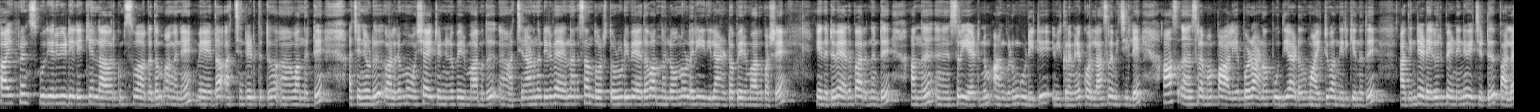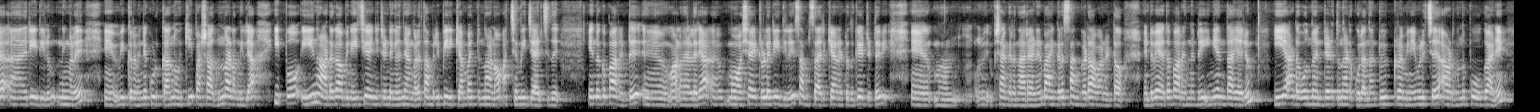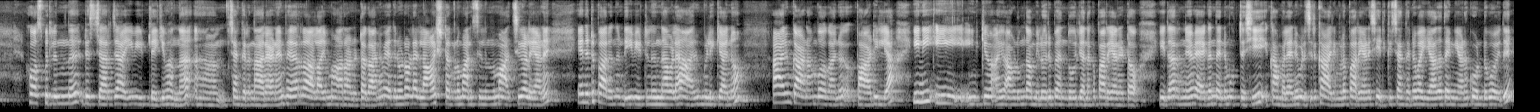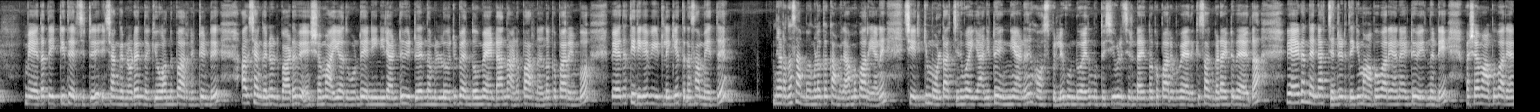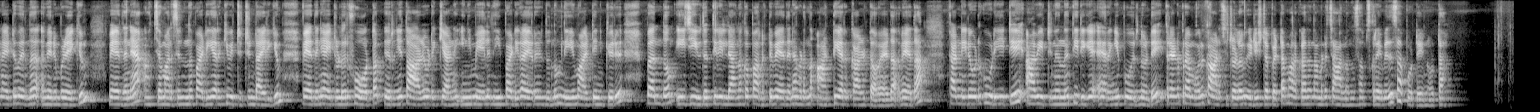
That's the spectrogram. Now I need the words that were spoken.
Hi friends പുതിയൊരു വീഡിയോയിലേക്ക് എല്ലാവർക്കും സ്വാഗതം. അങ്ങനെ വേദ അച്ഛന്റെ അടുത്തിട്ട് വന്നിട്ട് അച്ഛനോട് വളരെ മോശമായിട്ട് തന്നെയാണ് പെരുമാറുന്നത്. അച്ഛനാണെന്നുണ്ടെങ്കിൽ വേഗം നല്ല സന്തോഷത്തോടു കൂടി വേദ വന്നല്ലോ എന്നുള്ള രീതിയിലാണ് കേട്ടോ പെരുമാറുന്നത്. പക്ഷേ എന്നിട്ട് വേദ പറയുന്നുണ്ട് അന്ന് ശ്രീയേട്ടനും അങ്കിളും കൂടിയിട്ട് വിക്രമിനെ കൊല്ലാൻ ശ്രമിച്ചില്ലേ? ആ ശ്രമം പാളിയപ്പോഴാണോ പുതിയ അടവുമായിട്ട് വന്നിരിക്കുന്നത്? അതിന്റെ ഇടയിൽ ഒരു പെണ്ണിനെ വെച്ചിട്ട് പല രീതിയിലും നിങ്ങൾ വിക്രമിനെ കൊടുക്കാൻ നോക്കി. പക്ഷെ അതും നടന്നില്ല. ഇപ്പോൾ ഈ നാടകം അഭിനയിച്ച് കഴിഞ്ഞിട്ടുണ്ടെങ്കിൽ ഞങ്ങൾ തമ്മിൽ പിരിക്കാൻ പറ്റുമെന്നാണോ അച്ഛൻ വിചാരിച്ചത് എന്നൊക്കെ പറഞ്ഞിട്ട് വളരെ മോശമായിട്ടുള്ള രീതിയിൽ സംസാരിക്കുകയാണ് കേട്ടോ. ഇത് കേട്ടിട്ട് ശങ്കരനാരായണൻ ഭയങ്കര സങ്കടമാവാണ് കേട്ടോ. എന്റെ വേദ പറയുന്നുണ്ട് ഇനി എന്തായാലും ഈ അടവൊന്നും എന്റെ അടുത്ത് നടക്കില്ല എന്നിട്ട് വിക്രമിനെ വിളിച്ച് അവിടെ നിന്ന് പോവുകയാണ്. ഹോസ്പിറ്റലിൽ നിന്ന് ഡിസ്ചാർജ് ആയി വീട്ടിലേക്ക് വന്ന ശങ്കരനാരായണൻ വേറൊരാളായി മാറാണ് കേട്ടോ. കാരണം വേദനയോടുള്ള എല്ലാ ഇഷ്ടങ്ങളും മനസ്സിൽ നിന്ന് മാച്ച് കളയാണ്. എന്നിട്ട് പറയുന്നുണ്ട് ഈ വീട്ടിൽ നിന്ന് അവളെ ആരും വിളിക്കാനോ ആരും കാണാൻ പോകാൻ പാടില്ല. ഇനി ഈ എനിക്ക് അവളും തമ്മിലൊരു ബന്ധമില്ല എന്നൊക്കെ പറയാൻ കേട്ടോ. ഇതറിഞ്ഞ് വേഗം തന്നെ മുത്തശ്ശി കമലേനെ വിളിച്ചിട്ട് കാര്യങ്ങൾ പറയാണ്. ശരിക്കും ശങ്കരന് വയ്യാതെ തന്നെയാണ് കൊണ്ടുപോയത്. വേദ തെറ്റിദ്ധരിച്ചിട്ട് ശങ്കരനോട് എന്തൊക്കെയോ വന്ന് പറഞ്ഞിട്ടുണ്ട്. അത് ശങ്കരൻ ഒരുപാട് വേഷമായി. അതുകൊണ്ട് തന്നെ ഇനി രണ്ട് വീട്ടുകാരും തമ്മിലുള്ള ഒരു ബന്ധവും വേണ്ട എന്നാണ് പറഞ്ഞതെന്നൊക്കെ പറയുമ്പോൾ വേദ തിരികെ വീട്ടിലേക്ക് എത്തുന്ന സമയത്ത് നടന്ന സംഭവങ്ങളൊക്കെ കമലാമ്മ പറയാണ്. ശരിക്കും മോളുടെ അച്ഛന് വയ്യാഞ്ഞിട്ട് തന്നെയാണ് ഹോസ്പിറ്റലിൽ കൊണ്ടുപോയത്. മുത്തശ്ശി വിളിച്ചിട്ടുണ്ടായിരുന്നൊക്കെ പറയുമ്പോൾ വേദയ്ക്ക് സങ്കടമായിട്ട് വേദ. വേഗം തന്നെ അച്ഛന്റെ അടുത്തേക്ക് മാപ്പ് പറയാനായിട്ട് വരുന്നുണ്ട്. പക്ഷേ ആ മാപ്പ് പറയാനായിട്ട് വരുന്ന വരുമ്പോഴേക്കും വേദന അച്ഛൻ മനസ്സിൽ നിന്ന് പടി ഇറക്കി വിട്ടിട്ടുണ്ടായിരിക്കും വേദനയായിട്ടുള്ളൊരു ഫോട്ടോ എറിഞ്ഞ് താഴെ ഉടക്കിയാണ് ഇനി മേൽ നീ പടി കയറരുതെന്നും നീയുമായിട്ട് എനിക്കൊരു ബന്ധം ഈ ജീവിതത്തിലില്ല എന്നൊക്കെ പറഞ്ഞിട്ട് വേദന അവിടെ നിന്ന് ആട്ടി ഇറക്കാണ് കേട്ടോ വേദ. വേദ കണ്ണീരോട് കൂടിയിട്ട് ആ വീട്ടിൽ നിന്ന് തിരികെ ഇറങ്ങി പോരുന്നുണ്ട്. ഇത്രയാണ് പ്രമുഖം കാണിച്ചിട്ടുള്ള വീഡിയോ ഇഷ്ടപ്പെട്ട മറക്കാതെ നമ്മുടെ ചാനൽ ഒന്ന് സബ്സ്ക്രൈബ് ചെയ്ത് സപ്പോർട്ട് ചെയ്യണം കേട്ടോ.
